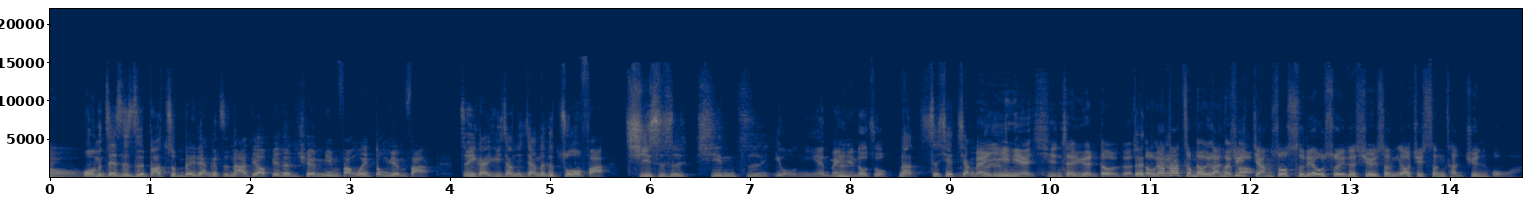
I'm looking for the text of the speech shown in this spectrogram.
哦，我们这次只是把“准备”两个字拿掉，变成《全民防卫动员法》。至于刚才于将军讲那个做法，其实是行之有年，每年都做。那这些讲每一年行政院都有个，对，那他怎么敢去讲说十六岁的学生要去生产军火啊？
